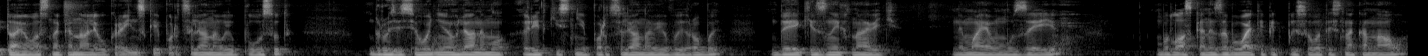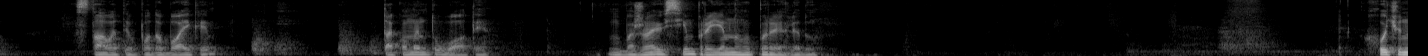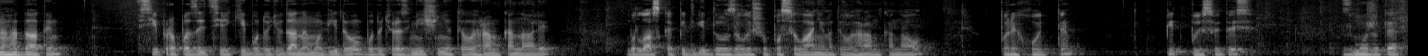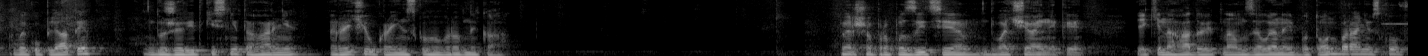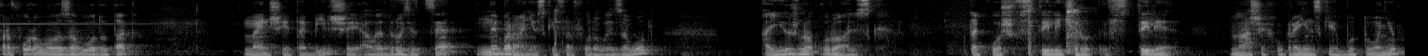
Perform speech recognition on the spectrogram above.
Вітаю вас на каналі Український порцеляновий посуд. Друзі, сьогодні оглянемо рідкісні порцелянові вироби. Деякі з них навіть немає в музеї. Будь ласка, не забувайте підписуватись на канал, ставити вподобайки та коментувати. Бажаю всім приємного перегляду. Хочу нагадати, всі пропозиції, які будуть в даному відео, будуть розміщені в телеграм-каналі. Будь ласка, під відео залишу посилання на телеграм-канал. Переходьте, підписуйтесь, зможете викупляти дуже рідкісні та гарні речі українського виробника. Перша пропозиція два чайники, які нагадують нам зелений бутон Баранівського фарфорового заводу, так? Менший та більший, але, друзі, це не Баранівський фарфоровий завод, а Южно-Уральськ. Також в стилі, в стилі наших українських бутонів.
